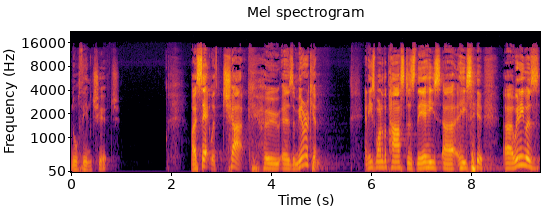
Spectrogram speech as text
North End Church. I sat with Chuck, who is American and he's one of the pastors there. He's, uh, he said, uh, when he was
